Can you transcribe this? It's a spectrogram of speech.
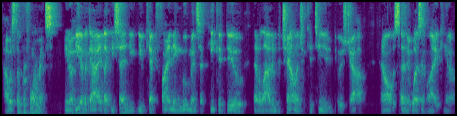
how was the performance? You know, if you have a guy like you said, you, you kept finding movements that he could do that allowed him to challenge and continue to do his job and all of a sudden it wasn't like you know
